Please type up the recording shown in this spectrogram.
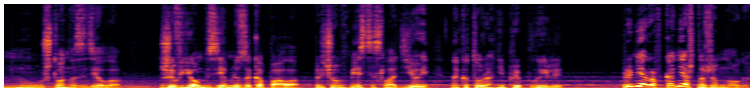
Ну, что она сделала? Живьем в землю закопала, причем вместе с ладьей, на которой они приплыли. Примеров, конечно же, много.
